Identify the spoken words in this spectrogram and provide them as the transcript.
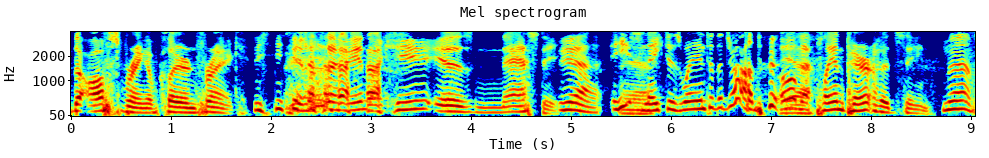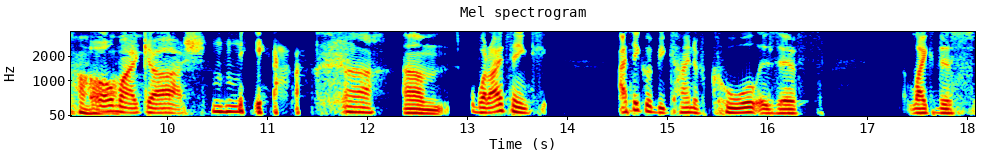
the offspring of Claire and Frank. You know what I mean? Like he is nasty. yeah, he Yeah. snaked his way into the job. Oh, Yeah. that Planned Parenthood scene. yeah. Oh, my gosh. Uh, Um, what I think, I think would be kind of cool is if, like this,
